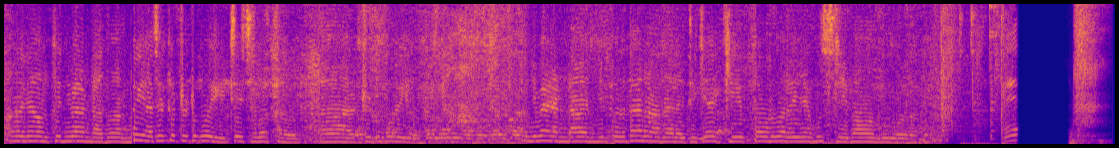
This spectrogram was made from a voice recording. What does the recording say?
ആ, ഞങ്ങൾക്ക് ഇനി വേണ്ട എന്ന് പറഞ്ഞു. പിയാജൊക്കെ ഇട്ടിട്ട് പോയി ചേച്ചി ഭർത്താവ്. ആ, ഇട്ടിട്ട് പോയി. ഇനി വേണ്ട ഇനിയിപ്പോ അനാഥാലയത്തേക്ക് ആക്കി ഇപ്പൊ അവൾ പറയും ഞാൻ മുസ്ലിം ആവാൻ പോവുകയാണ്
